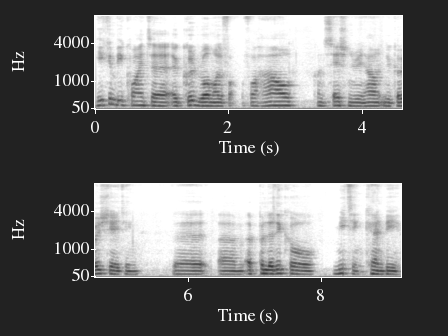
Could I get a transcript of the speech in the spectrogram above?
he can be quite a, a good role model for, for how concessionary and how negotiating the um, a political meeting can be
